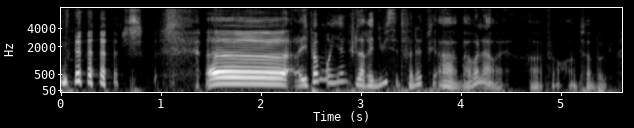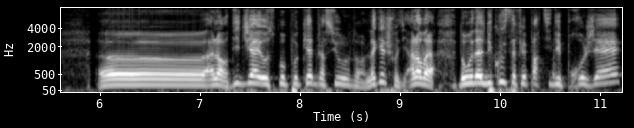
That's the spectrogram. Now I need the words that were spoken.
euh, alors, il n'y a pas moyen que je la réduise cette fenêtre. Ah, bah voilà, ouais. Ah, c'est un peu mieux. Euh, alors, DJI Osmo Pocket version. non, laquelle choisir? Alors voilà. Donc, là, du coup, ça fait partie des projets.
